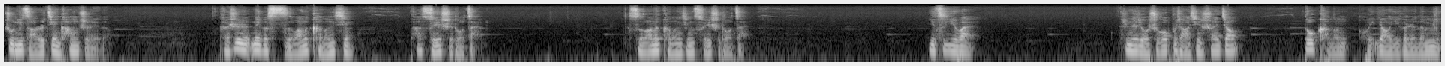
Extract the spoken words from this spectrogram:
祝你早日健康之类的。可是那个死亡的可能性，它随时都在。死亡的可能性随时都在。一次意外，甚至有时候不小心摔跤，都可能会要一个人的命。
